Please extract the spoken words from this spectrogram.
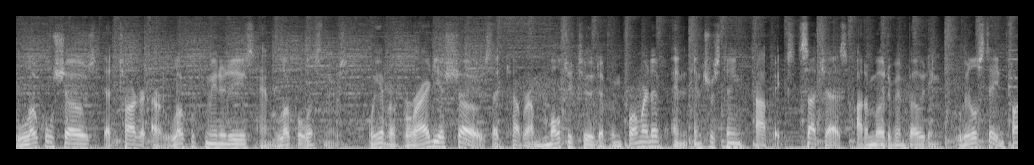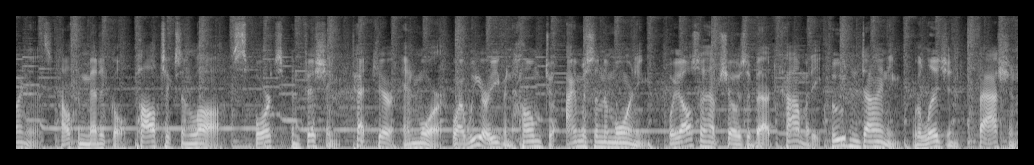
local shows that target our local communities and local listeners. We have a variety of shows that cover a multitude of informative and interesting topics, such as automotive and boating, real estate and finance, health and medical, politics and law, sports and fishing, pet care, and more. Why we are even home to Imus in the Morning. We also have shows about comedy, food and dining, religion, fashion,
